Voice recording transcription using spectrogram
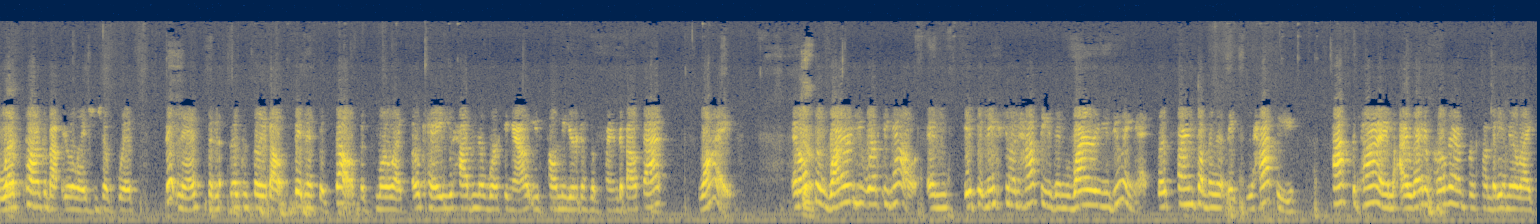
Let's talk about your relationship with fitness, but it's not necessarily about fitness itself. It's more like, okay, you haven't been working out. You tell me you're disappointed about that. Why? And Yeah. also, why are you working out? And if it makes you unhappy, then why are you doing it? Let's find something that makes you happy. Half the time, I write a program for somebody, and they're like,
